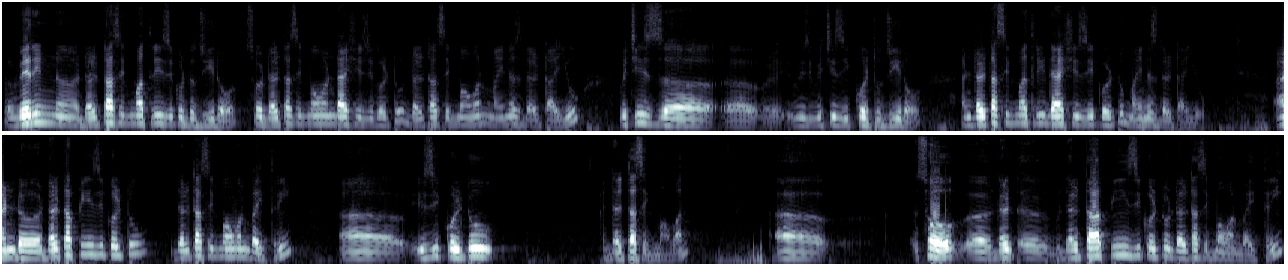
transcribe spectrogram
wherein uh, delta sigma 3 is equal to 0. So delta sigma 1 dash is equal to delta sigma 1 minus delta u which is uh, uh, which, is equal to 0 and delta sigma 3 dash is equal to minus delta u and uh, delta p is equal to delta sigma 1 by 3 uh, is equal to delta sigma 1. Uh, so delta, delta p is equal to delta sigma 1 by 3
